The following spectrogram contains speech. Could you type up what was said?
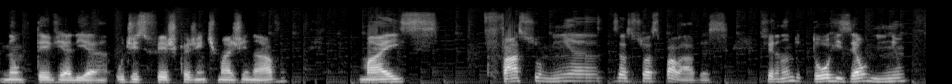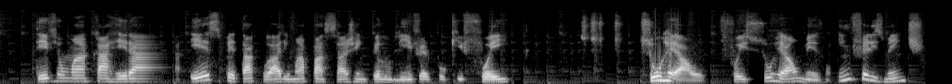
não teve ali a, o desfecho que a gente imaginava, mas faço minhas as suas palavras. Fernando Torres é o ninho, teve uma carreira espetacular e uma passagem pelo Liverpool que foi surreal, foi surreal mesmo. Infelizmente,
